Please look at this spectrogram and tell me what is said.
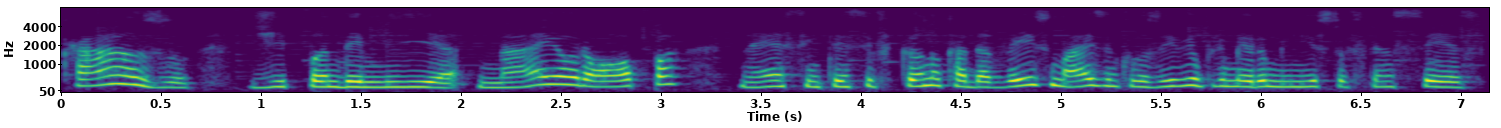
caso de pandemia na Europa né, se intensificando cada vez mais. Inclusive, o primeiro-ministro francês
